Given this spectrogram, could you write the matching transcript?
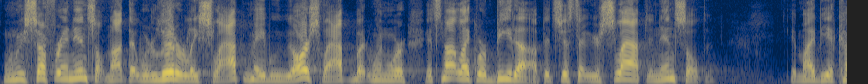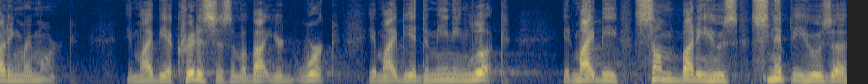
when we suffer an insult, not that we're literally slapped, maybe we are slapped, but when we're, it's not like we're beat up, it's just that you're slapped and insulted. It might be a cutting remark, it might be a criticism about your work, it might be a demeaning look. It might be somebody who's snippy, who's uh,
